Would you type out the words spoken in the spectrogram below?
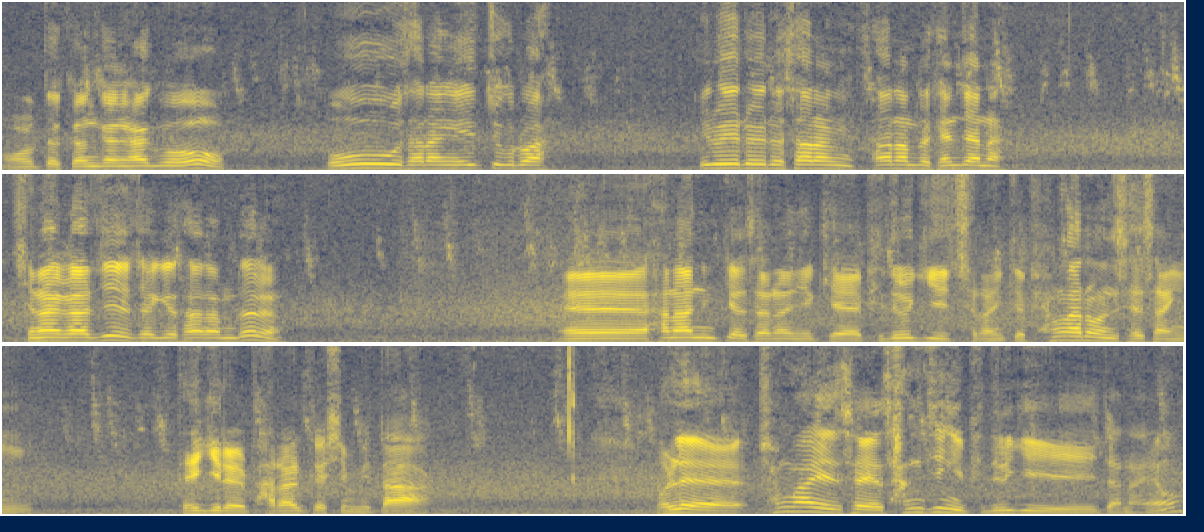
오늘도 건강하고. 오, 사랑해. 이쪽으로 와. 이리, 이리, 이리, 사람, 사람들 괜찮아. 지나가지, 저기 사람들. 에, 하나님께서는 이렇게 비둘기처럼 이렇게 평화로운 세상이 되기를 바랄 것입니다. 원래 평화의 상징이 비둘기잖아요.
